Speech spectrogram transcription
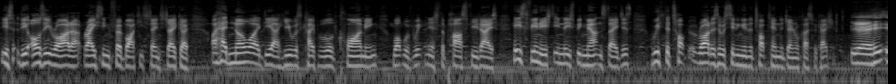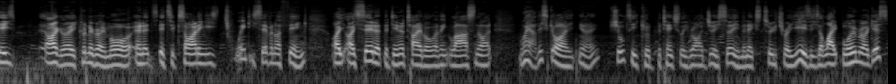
the, the Aussie rider racing for Bike Exchange Jayco. I had no idea he was capable of climbing what we've witnessed the past few days. He's finished in these big mountain stages with the top riders who were sitting in the top 10 in the general classification. Yeah, he, he's I agree. Couldn't agree more. And it's it's exciting. He's 27, I think. I, I said at the dinner table, I think last night, wow, this guy, you know, Schultz could potentially ride GC in the next two, three years. He's a late bloomer, I guess.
